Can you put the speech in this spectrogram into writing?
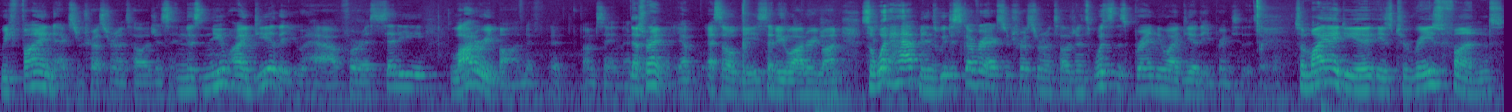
we find extraterrestrial intelligence, and this new idea that you have for a SETI lottery bond, if, if I'm saying that. That's right. Yep, SLB, SETI lottery bond. So what happens? We discover extraterrestrial intelligence. What's this brand new idea that you bring to the table? So my idea is to raise funds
